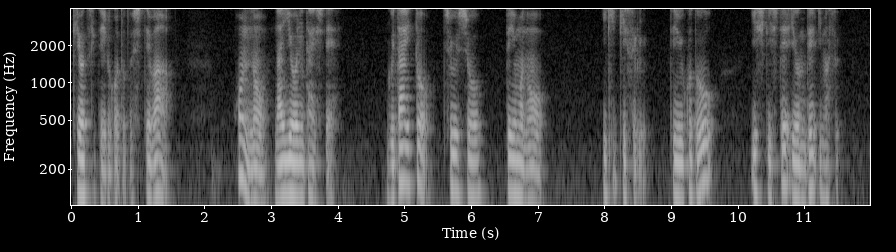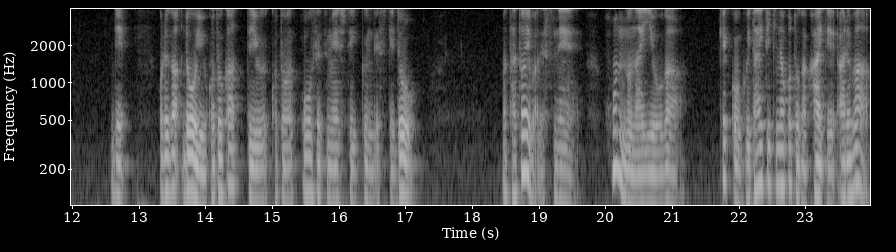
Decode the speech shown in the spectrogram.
気をつけていることとしては、本の内容に対して具体と抽象っていうものを行き来するっていうことを意識して読んでいます。で、これがどういうことかっていうことを説明していくんですけど、まあ、例えばですね、本の内容が結構具体的なことが書いてあれば、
